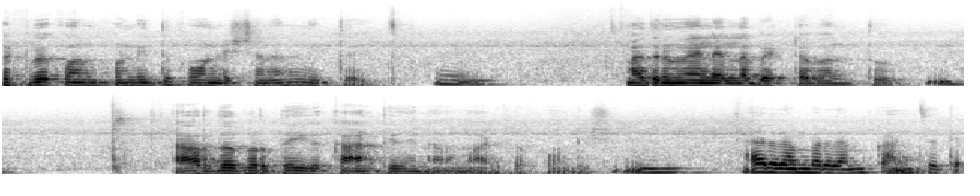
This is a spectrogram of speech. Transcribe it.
ಕಟ್ಟಬೇಕು ಅಂದ್ಕೊಂಡಿದ್ದು ಫೌಂಡೇಶನಲ್ಲಿ ನಿಂತೋಯ್ತು. ಅದ್ರ ಮೇಲೆಲ್ಲ ಬೆಟ್ಟ ಬಂತು. ಅರ್ಧ ಬರ್ಧ ಈಗ ಕಾಣ್ತಿದೆ ನಾವು ಮಾಡಿದ ಫೌಂಡೇಶನ್ ಅರ್ಧಂಬರ್ಧಂ ಕಾಣಿಸುತ್ತೆ.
